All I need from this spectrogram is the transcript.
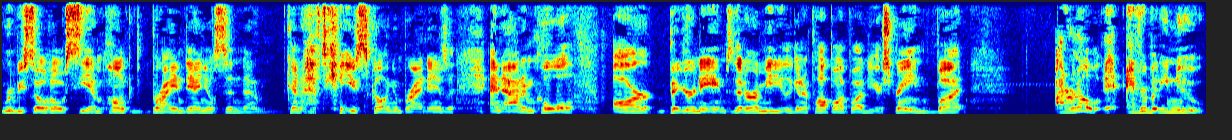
Ruby Soho, CM Punk, Bryan Danielson, I'm gonna have to get used to calling him Bryan Danielson, and Adam Cole are bigger names that are immediately gonna pop up onto your screen. But I don't know, everybody knew.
